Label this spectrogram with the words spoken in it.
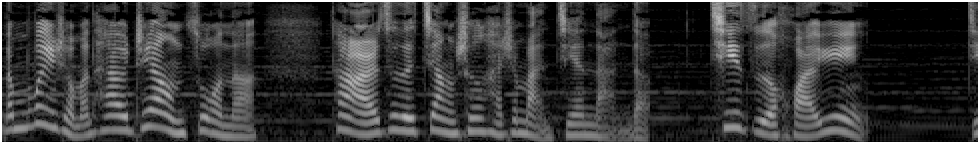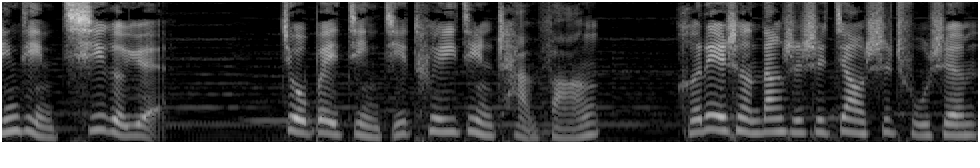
那么为什么他要这样做呢？他儿子的降生还是蛮艰难的，妻子怀孕仅仅七个月就被紧急推进产房。何烈胜当时是教师出身，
